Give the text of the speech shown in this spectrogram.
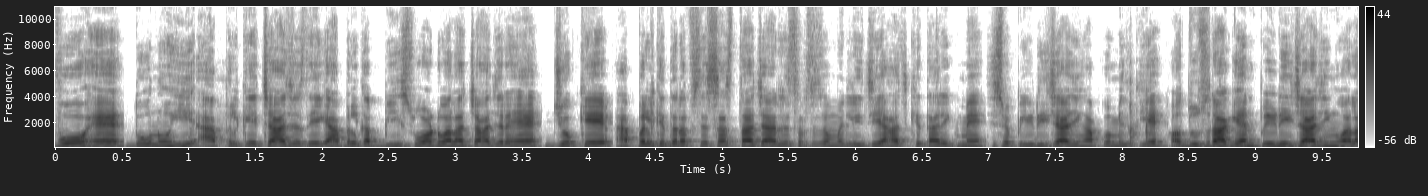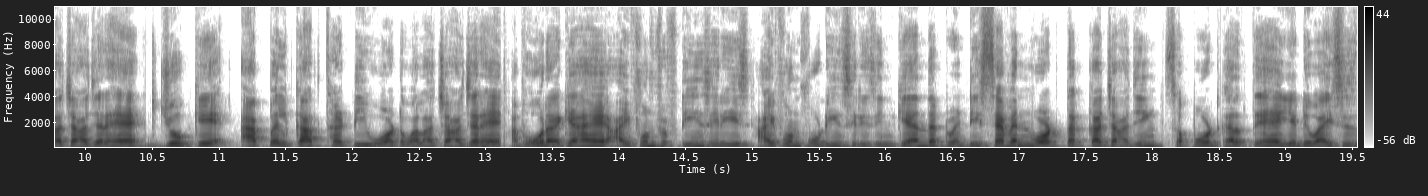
वो है दोनों ही एप्पल के चार्जर्स एक एप्पल का बीस वॉट वाला चार्जर है, जो कि एप्पल की तरफ़ से सस्ता चार्जर सबसे समझ लीजिए आज की तारीख में, जिसमें पीडी चार्जिंग आपको मिलती है। और दूसरा अगेन पीडी चार्जिंग वाला चार्जर है, जो कि एप्पल का थर्टी वॉट वाला चार्जर है। अब हो रहा क्या है? IPhone fifteen series iPhone fourteen series इनके अंदर ट्वेंटी सेवन वॉट तक का चार्जिंग सपोर्ट करते हैं। ये डिवाइसेस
